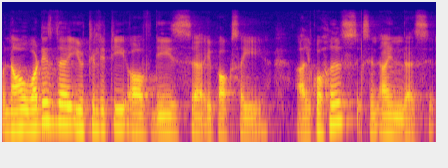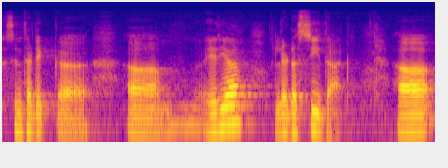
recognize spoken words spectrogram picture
Now what is the utility of these uh, epoxy alcohols in the synthetic uh, um, area let us see that. Uh,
